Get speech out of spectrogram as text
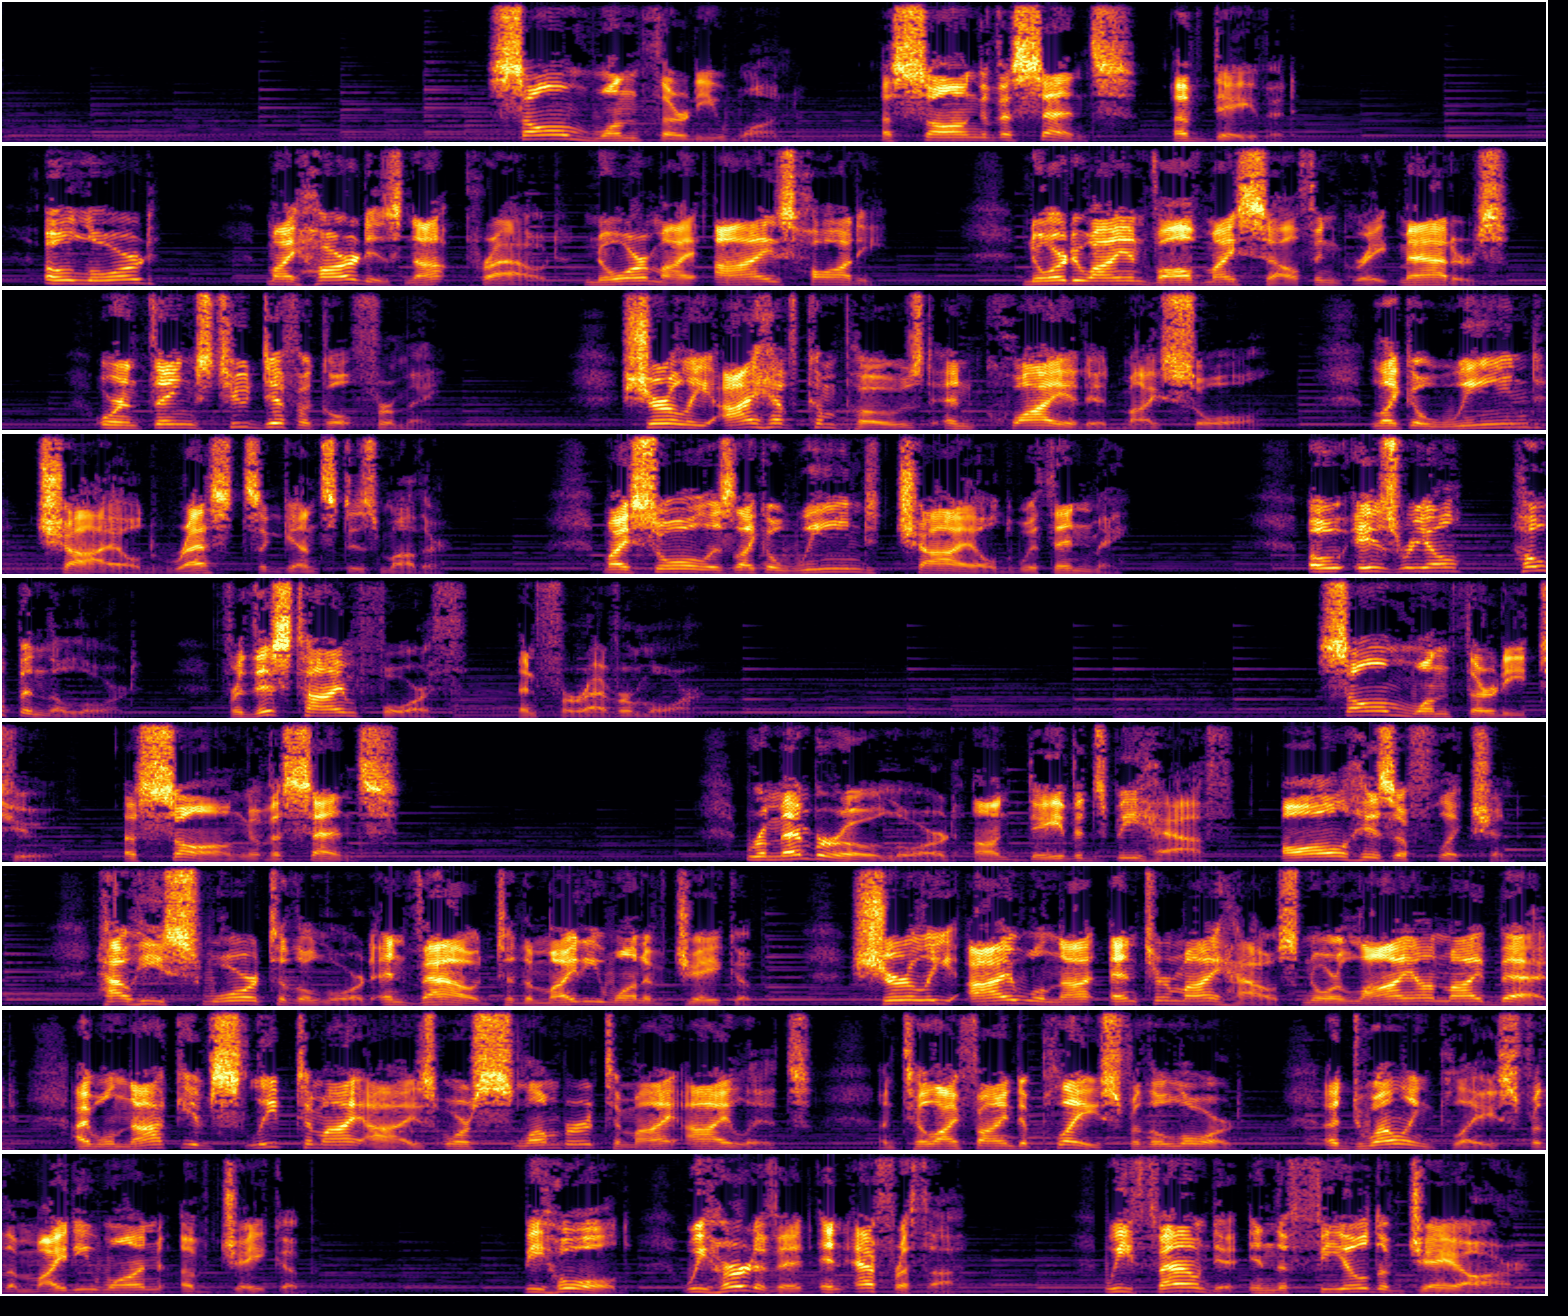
Psalm 131, a song of ascents of David. O Lord, my heart is not proud, nor my eyes haughty, nor do I involve myself in great matters, or in things too difficult for me. Surely I have composed and quieted my soul, like a weaned child rests against his mother. My soul is like a weaned child within me. O Israel, hope in the Lord, for this time forth and forevermore. Psalm 132, a song of ascents. Remember, O Lord, on David's behalf, all his affliction how he swore to the Lord and vowed to the mighty one of Jacob Surely I will not enter my house, nor lie on my bed. I will not give sleep to my eyes, or slumber to my eyelids, until I find a place for the Lord, a dwelling place for the mighty one of Jacob. Behold, we heard of it in Ephrathah. We found it in the field of Jaar.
